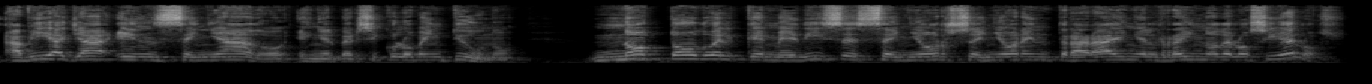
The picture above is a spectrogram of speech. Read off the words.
había ya enseñado en el versículo 21, no todo el que me dice Señor, Señor entrará en el reino de los cielos,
